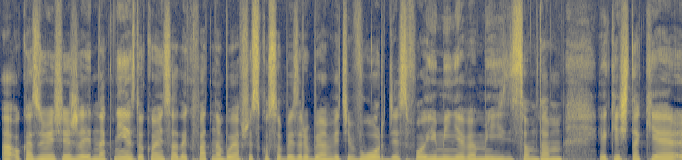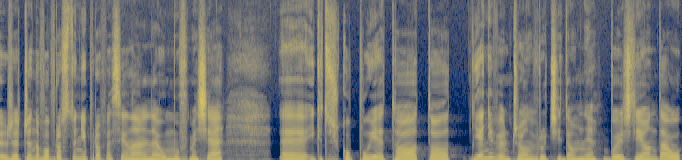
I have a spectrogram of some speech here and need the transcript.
a okazuje się, że jednak nie jest do końca adekwatna, bo ja wszystko sobie zrobiłam, wiecie, w Wordzie swoim i nie wiem, i są tam jakieś takie rzeczy, no po prostu nieprofesjonalne, umówmy się, e, i ktoś kupuje to, to ja nie wiem, czy on wróci do mnie, bo jeśli on dał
